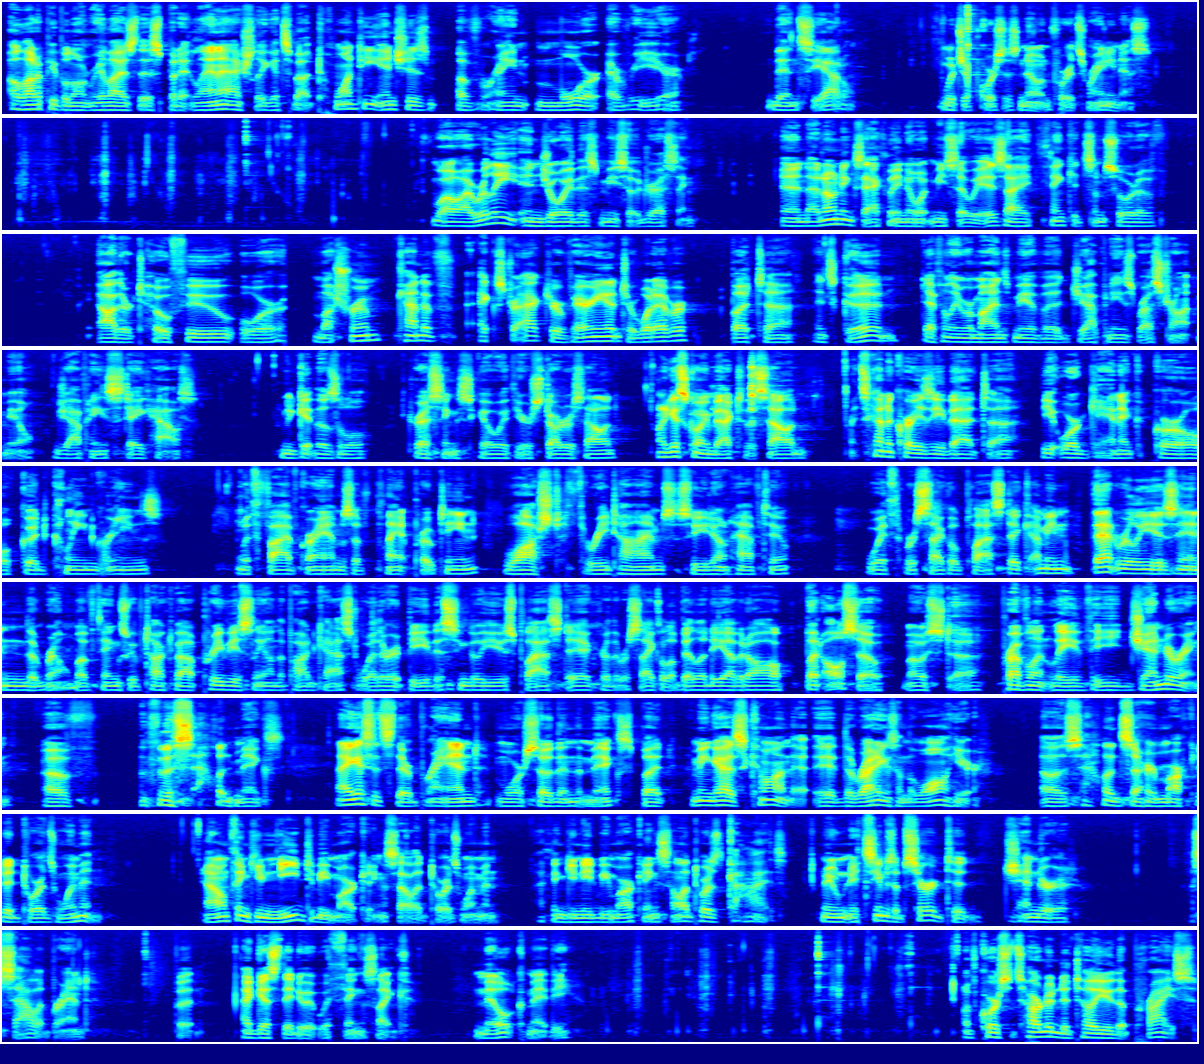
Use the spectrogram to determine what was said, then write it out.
A lot of people don't realize this, but Atlanta actually gets about 20 inches of rain more every year than Seattle which of course is known for its raininess. Well, I really enjoy this miso dressing. And I don't exactly know what miso is. I think it's some sort of either tofu or mushroom kind of extract or variant or whatever. But uh, it's good. Definitely reminds me of a Japanese restaurant meal, Japanese steakhouse. You get those little dressings to go with your starter salad. I guess going back to the salad, it's kind of crazy that uh, the organic girl good clean greens with five grams of plant protein washed three times so you don't have to with recycled plastic. I mean, that really is in the realm of things we've talked about previously on the podcast, whether it be the single use plastic or the recyclability of it all, but also, most uh, prevalently, the gendering of the salad mix. And I guess it's their brand more so than the mix, but I mean, guys, come on, the, the writing's on the wall here uh, salads are marketed towards women. I don't think you need to be marketing salad towards women. I think you need to be marketing salad towards guys. I mean, it seems absurd to gender a salad brand, but I guess they do it with things like milk, maybe. Of course, it's harder to tell you the price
